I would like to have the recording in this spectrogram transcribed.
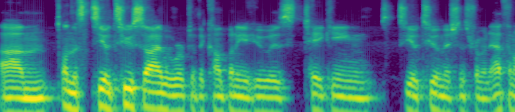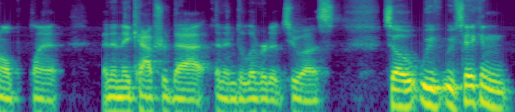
Um, on the CO2 side, we worked with a company who is taking CO2 emissions from an ethanol plant, and then they captured that and then delivered it to us. So we've we've taken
